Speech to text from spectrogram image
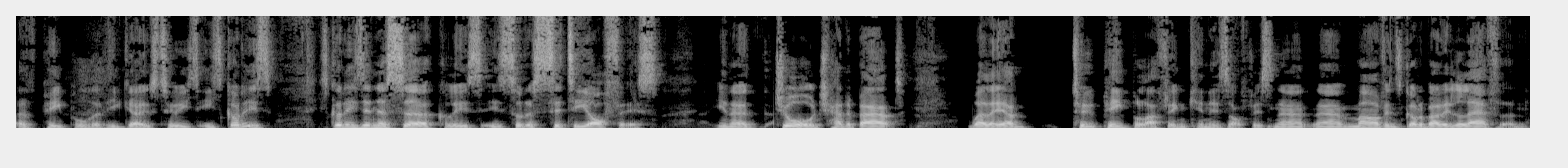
of people that he goes to. He's he's got his he's got his inner circle, his his sort of city office. You know, George had about well, he had two people, I think, in his office. Now, now Marvin's got about 11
